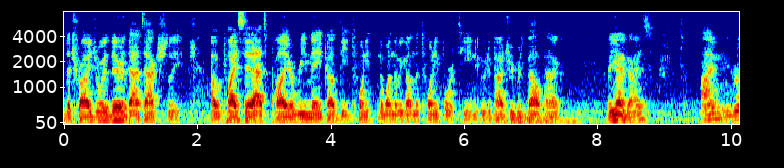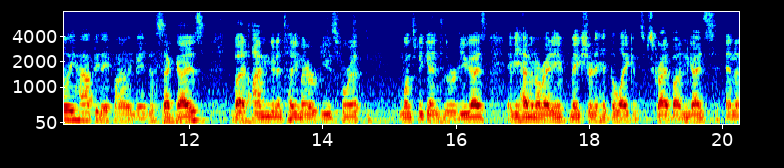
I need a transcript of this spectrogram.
the tri droid there, that's actually I would probably say that's probably a remake of the 20 the one that we got in the 2014 Utapau Troopers battle pack. But yeah, guys, I'm really happy they finally made this set, guys. But I'm gonna tell you my reviews for it once we get into the review guys. If you haven't already make sure to hit the like and subscribe button guys and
